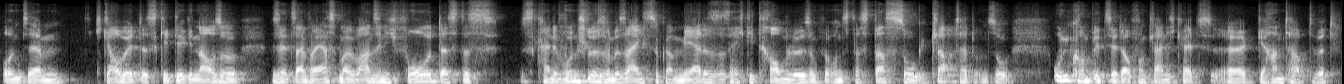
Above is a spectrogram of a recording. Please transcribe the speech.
Und ähm, ich glaube, das geht dir genauso. Wir sind jetzt einfach erstmal wahnsinnig froh, dass das, das ist keine Wunschlösung, das ist eigentlich sogar mehr. Das ist echt die Traumlösung für uns, dass das so geklappt hat und so unkompliziert auch von Kleinigkeit äh, gehandhabt wird.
